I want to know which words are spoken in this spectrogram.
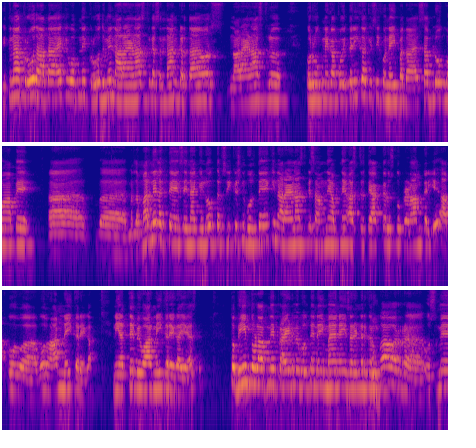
इतना क्रोध आता है कि वो अपने क्रोध में नारायणास्त्र का संधान करता है और नारायणास्त्र को रोकने का कोई तरीका किसी को नहीं पता है। सब लोग वहाँ पे आ, मतलब मरने लगते हैं सेना के लोग तब श्री कृष्ण बोलते हैं कि नारायणास्त्र के सामने अपने अस्त्र त्याग कर उसको प्रणाम करिए आपको वो हार्म नहीं करेगा निहत्थे पे वार नहीं करेगा ये अस्त्र। तो भीम थोड़ा अपने प्राइड में बोलते हैं नहीं मैं नहीं सरेंडर करूँगा। और उसमें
